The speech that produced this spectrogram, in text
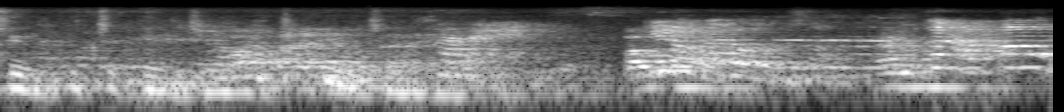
지금 이쪽 지금 이쪽 이쪽. 그래. 아빠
